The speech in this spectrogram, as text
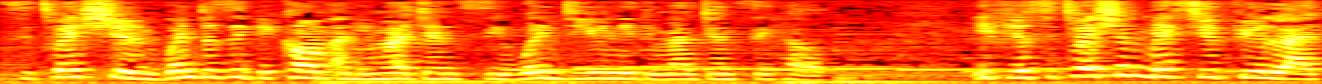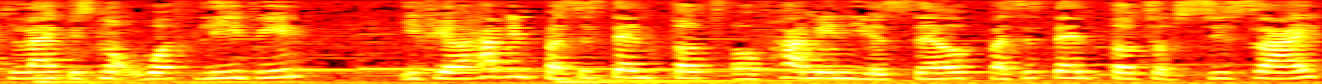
situation when does it become an emergency? When do you need emergency help? If your situation makes you feel like life is not worth living if you're having persistent thoughts of harming yourself persistent thoughts of suicide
